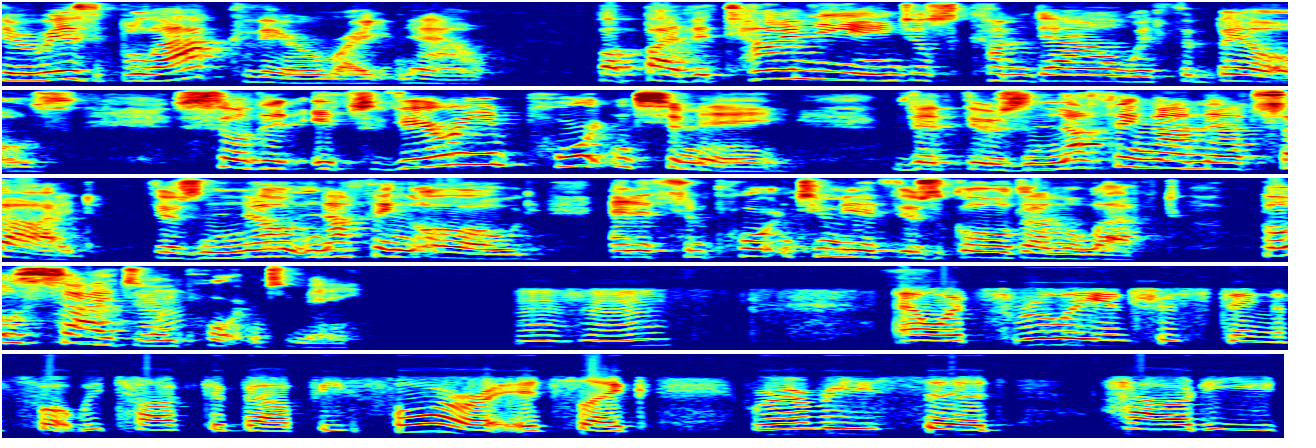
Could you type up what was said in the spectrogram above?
there is black there right now. But by the time the angels come down with the bills, so that it's very important to me that there's nothing on that side. There's no nothing owed, and it's important to me that there's gold on the left. Both sides are important to me. hmm And what's really interesting, it's what we talked about before. It's like, remember you said, how do you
